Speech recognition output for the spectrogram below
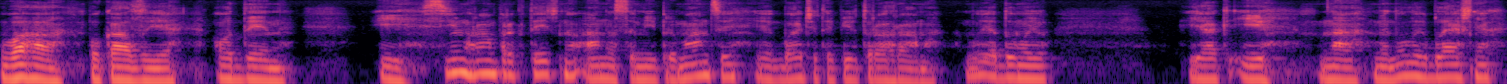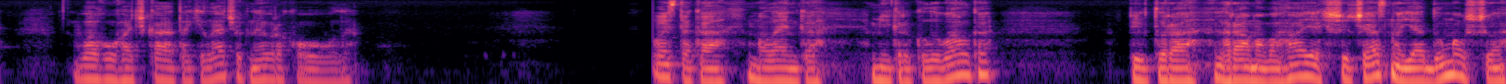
Вага показує 1,7 грам практично, а на самій приманці, як бачите, 1,5 грама. Ну, я думаю, як і на минулих блешнях, вагу гачка та кілечок не враховували. Ось така маленька мікроколивалка. Півтора грама вага. Якщо чесно, я думав, що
